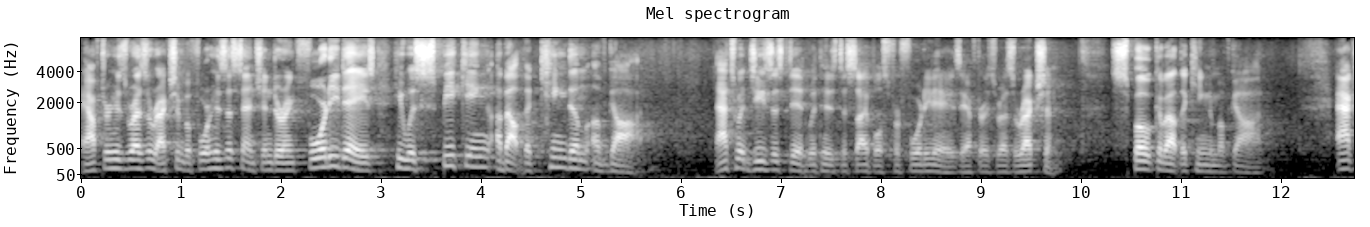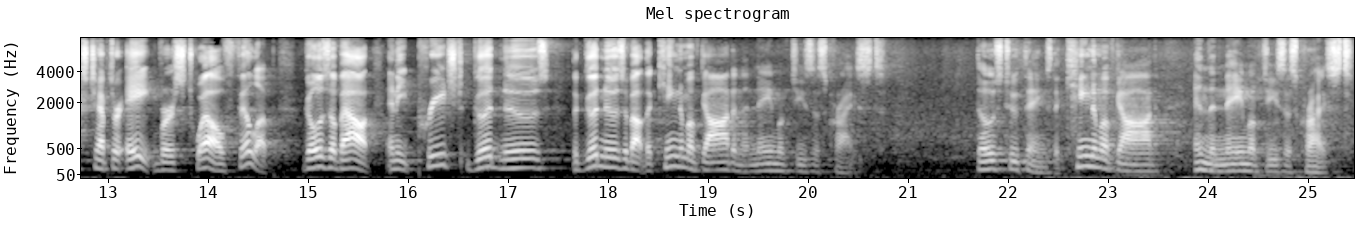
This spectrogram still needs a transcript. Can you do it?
after his resurrection, before his ascension, during 40 days, he was speaking about the kingdom of God. That's what Jesus did with his disciples for 40 days after his resurrection. Spoke about the kingdom of God. Acts chapter 8, verse 12, Philip goes about and he preached good news, the good news about the kingdom of God in the name of Jesus Christ. Those two things, the kingdom of God and the name of Jesus Christ.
